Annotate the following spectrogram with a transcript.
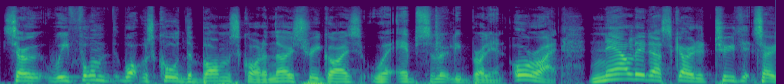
So we formed what was called the Bomb Squad, and those three guys were absolutely brilliant. All right, now let us go to two. Th- so,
